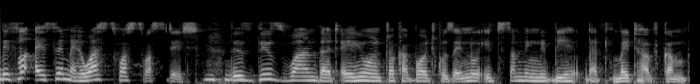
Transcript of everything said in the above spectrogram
before I say my worst, worst, worst date, there's this one that I want to talk about because I know it's something maybe that might have come,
